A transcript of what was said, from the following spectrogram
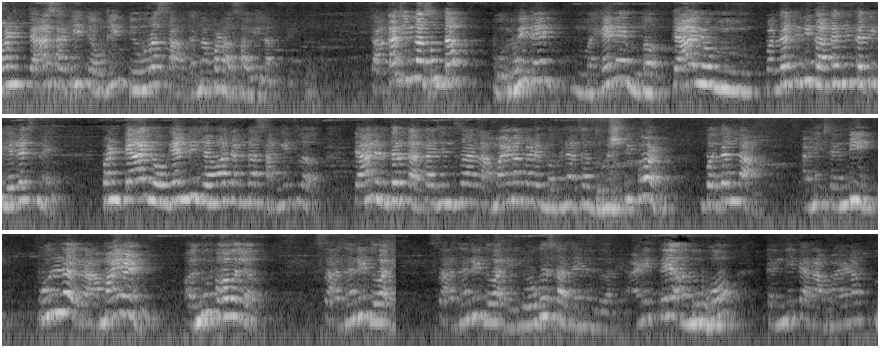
पण त्यासाठी तेवढी तीव्र साधना पण असावी लागते. काकाजींना सुद्धा पूर्वी ते हे त्या पद्धतीने काकाजी कधी गेलेच नाही. पण त्या योग्यांनी जेव्हा त्यांना सांगितलं त्यानंतर काकाजींचा रामायणाकडे बघण्याचा दृष्टिकोन बदलला आणि त्यांनी पूर्ण रामायण अनुभवलं साधनेद्वारे साधनेद्वारे योग साधनेद्वारे. आणि ते अनुभव त्यांनी त्या रामायणात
